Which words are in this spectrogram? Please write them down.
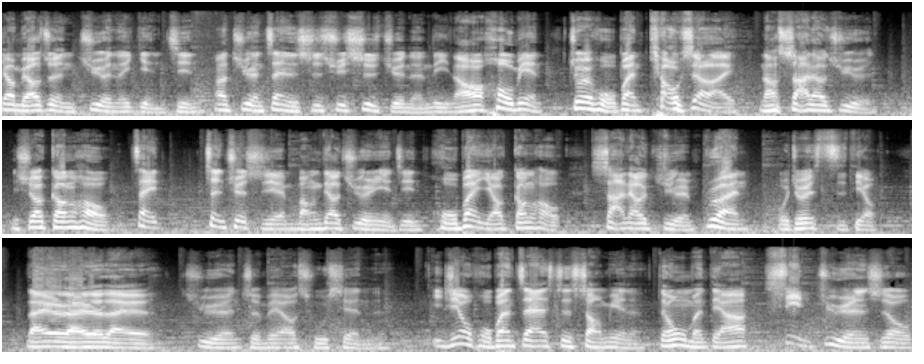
要瞄准巨人的眼睛，让巨人暂时失去视觉能力，然后后面就会伙伴跳下来，然后杀掉巨人。你需要刚好在。正确时间盲掉巨人眼睛，伙伴也要刚好杀掉巨人，不然我就会死掉。来了来了来了，巨人准备要出现了，已经有伙伴站在这上面了。等我们等下吸引巨人的时候，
